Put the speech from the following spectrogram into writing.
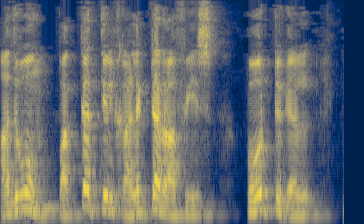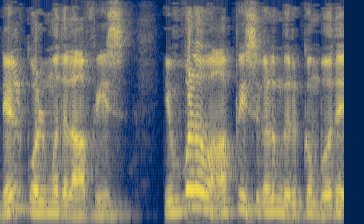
அதுவும் பக்கத்தில் கலெக்டர் ஆபீஸ் கோர்ட்டுகள் நெல் கொள்முதல் ஆபீஸ் இவ்வளவு ஆபீஸ்களும் இருக்கும்போது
